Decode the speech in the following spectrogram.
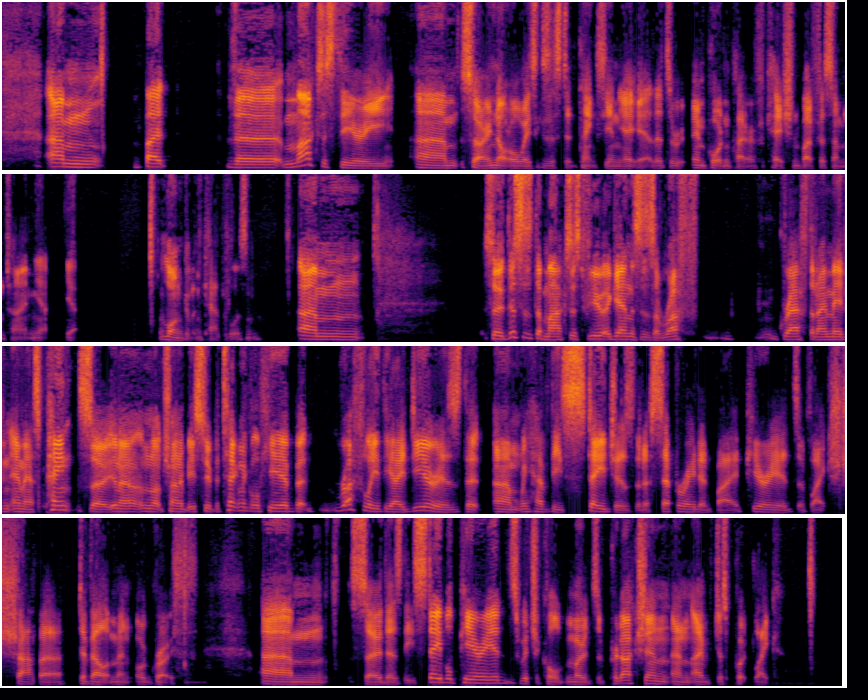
um, but the Marxist theory, um, sorry, not always existed. Thanks, Yin. Yeah, yeah, that's an important clarification. But for some time, yeah, yeah, longer than capitalism. Um, so this is the Marxist view. Again, this is a rough graph that I made in MS Paint. So, you know, I'm not trying to be super technical here, but roughly the idea is that um, we have these stages that are separated by periods of like sharper development or growth. Um, so there's these stable periods, which are called modes of production. And I've just put like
